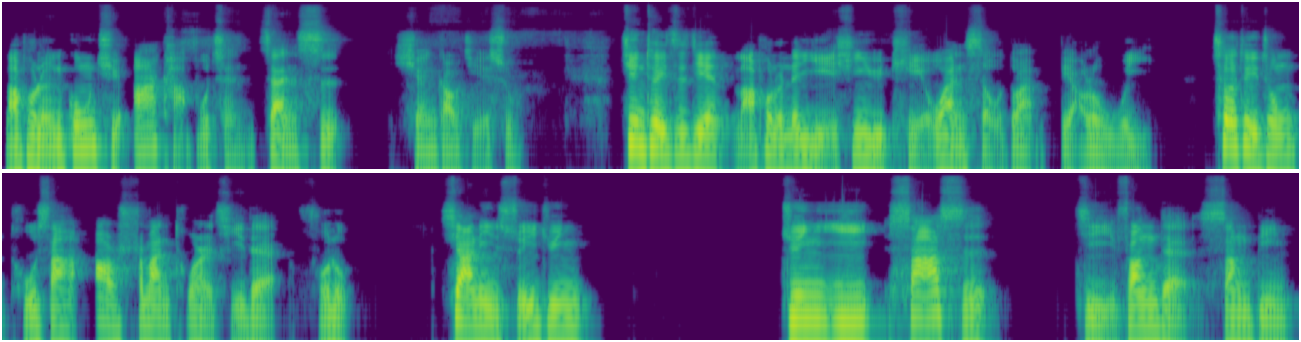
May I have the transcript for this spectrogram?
拿破仑攻取阿卡不成，战事宣告结束。进退之间，拿破仑的野心与铁腕手段表露无遗。撤退中屠杀二十万土耳其的俘虏，下令随军军医杀死。己方的伤兵，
